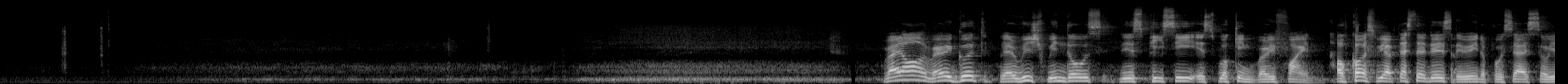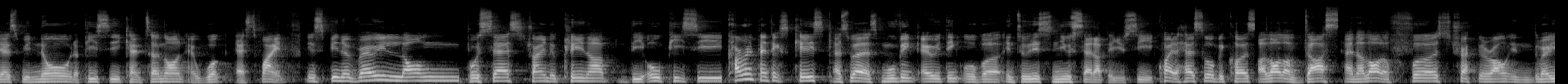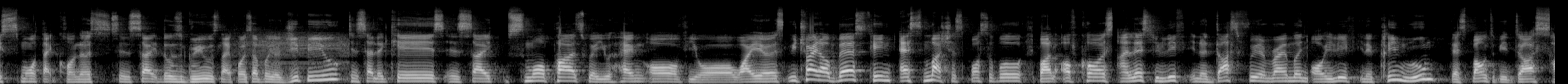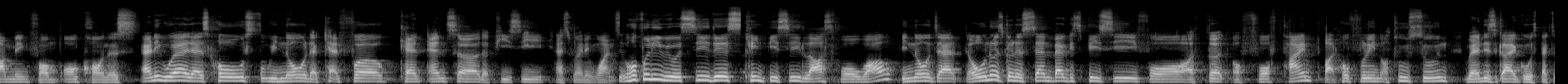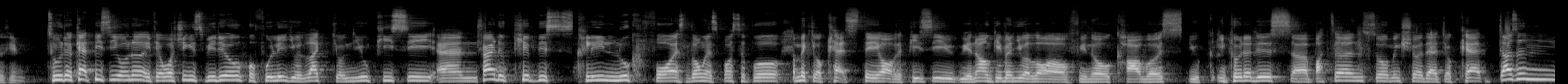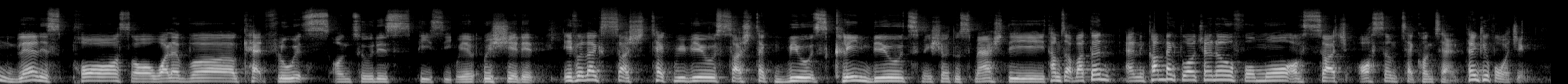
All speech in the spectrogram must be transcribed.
Right on, very good. We have reached Windows. This PC is working very fine. Of course, we have tested this during the process, so yes, we know the PC can turn on and work as fine. It's been a very long process trying to clean up the old PC, current Phanteks case, as well as moving everything over into this new setup that you see. Quite a hassle because a lot of dust and a lot of furs trapped around in very small tight corners inside those grills, like for example your GPU, inside the case, inside small parts where you hang all of your we tried our best clean as much as possible, but of course, unless you live in a dust-free environment or you live in a clean room, there's bound to be dust coming from all corners. Anywhere there's holes, we know that cat fur can enter the PC as when it wants. hopefully, we will see this clean PC last for a while. We know that the owner is going to send back this PC for a third or fourth time, but hopefully not too soon when this guy goes back to him. To the cat PC owner, if you're watching this video, hopefully you like your new PC and try to keep this clean look for as long as possible. Make your cat stay off the PC. We're now giving you a lot of, you know, covers. You included this uh, button, so make sure that your cat doesn't land its paws or whatever cat fluids onto this PC. We appreciate it. If you like such tech reviews, such tech builds, clean builds, make sure to smash the thumbs up button and come back to our channel for more of such awesome tech content. Thank you for watching.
